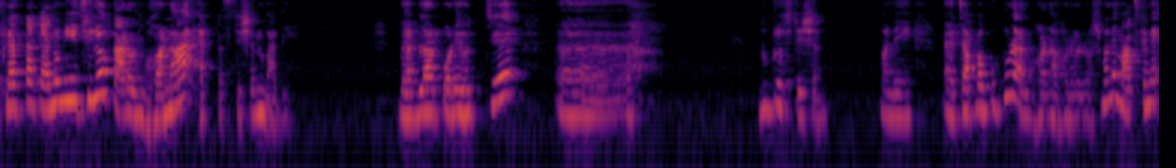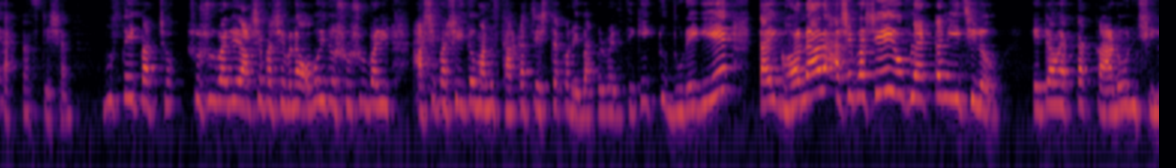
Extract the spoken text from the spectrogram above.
ফ্ল্যাটটা কেন নিয়েছিল? কারণ ঘনা একটা স্টেশন বাদে। ভ্যাবলার পরে হচ্ছে দুটো স্টেশন মানে চাপাপুকুর আর ঘনা ঘনা রস মানে মাঝখানে একটা স্টেশন বুঝতেই পারছ? শ্বশুরবাড়ির আশেপাশে মানে অবৈধ শ্বশুরবাড়ির আশেপাশেই তো মানুষ থাকার চেষ্টা করে, বাপের বাড়ি থেকে একটু দূরে গিয়ে তাই ঘনার আশেপাশেই ও ফ্ল্যাটটা নিয়েছিল। এটাও একটা কারণ ছিল।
